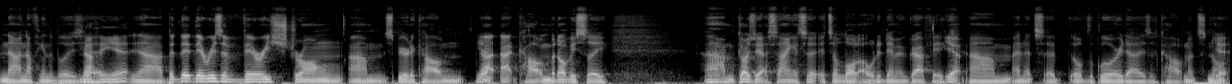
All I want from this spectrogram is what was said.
No, nothing in the Blues Nothing yet. yet? Nah, but there, there is a very strong um, spirit of Carlton Yeah. at, at Carlton, but obviously um, goes without saying it's a it's a lot older demographic. Yeah. Um, and it's a, of the glory days of Carlton. It's not Yeah.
